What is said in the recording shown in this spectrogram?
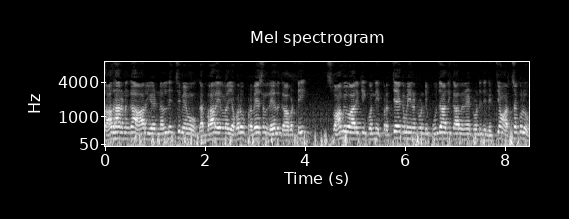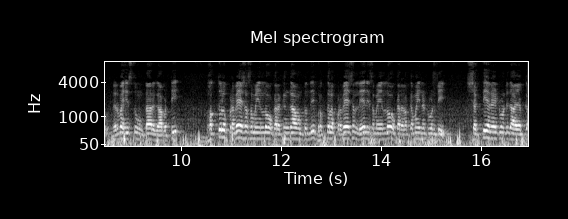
సాధారణంగా ఆరు ఏడు నెలల నుంచి మేము గర్భాలయంలో ఎవరూ ప్రవేశం లేదు కాబట్టి స్వామివారికి కొన్ని ప్రత్యేకమైనటువంటి పూజాధికారులు అనేటువంటిది నిత్యం అర్చకులు నిర్వహిస్తూ ఉంటారు కాబట్టి భక్తుల ప్రవేశ సమయంలో ఒక రకంగా ఉంటుంది. భక్తుల ప్రవేశం లేని సమయంలో ఒక రకమైనటువంటి శక్తి అనేటువంటిది ఆ యొక్క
